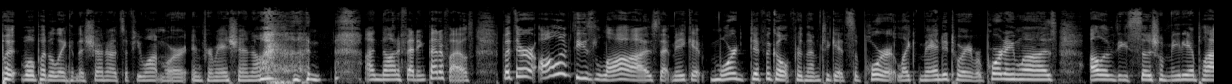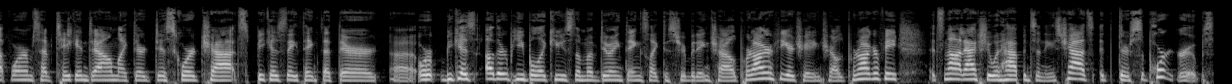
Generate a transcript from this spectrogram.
put we'll put a link in the show notes if you want more information on on non-offending pedophiles. But there are all of these laws that make it more difficult for them to get support, like mandatory reporting laws. All of these social media platforms have taken down like their Discord chats because they think that they're uh, or because other people accuse them of doing things like distributing child pornography or trading child pornography. It's not actually what happens in these chats. They're support groups,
